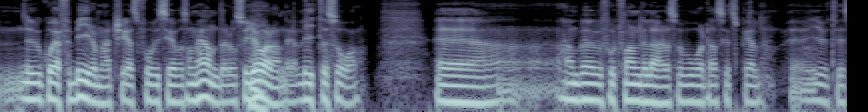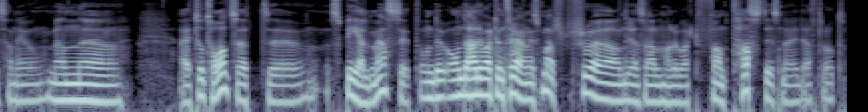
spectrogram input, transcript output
nu går jag förbi de här tre så får vi se vad som händer och så Mm. gör han det, lite så. Eh, han behöver fortfarande lära sig att vårda sitt spel, eh, givetvis han är ung. Men eh, totalt sett eh, spelmässigt. Om det, om det hade varit en träningsmatch tror jag Andreas Alm hade varit fantastiskt nöjd efteråt.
